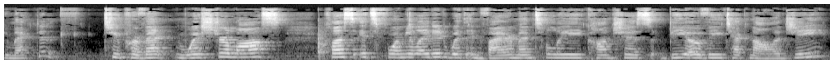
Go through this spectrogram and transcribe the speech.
humectant to prevent moisture loss. Plus, it's formulated with environmentally conscious BOV technology.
